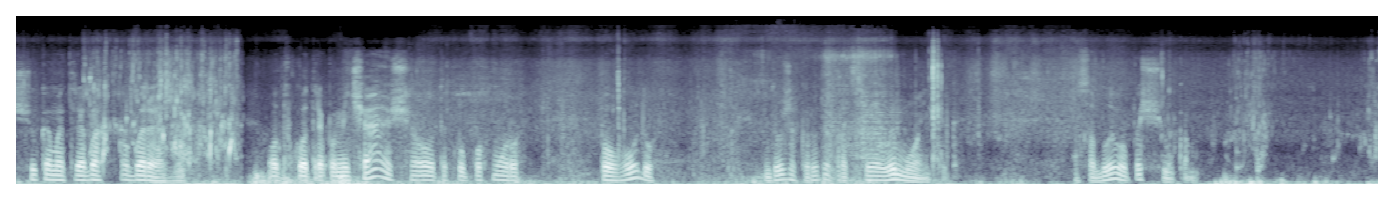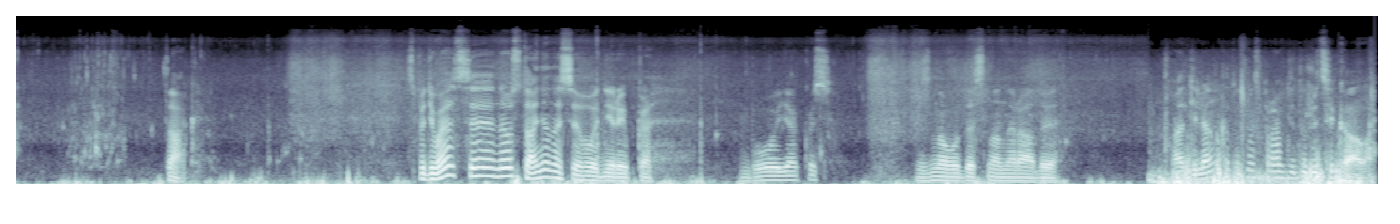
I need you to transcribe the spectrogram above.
Щуками треба обережно. От вкотре помічаю, що таку похмуру погоду дуже круто працює лимончик. Особливо по щукам. Так. Сподіваюся, це не остання на сьогодні рибка. Бо якось знову десна не радує. А ділянка тут насправді дуже цікава.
